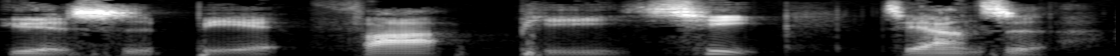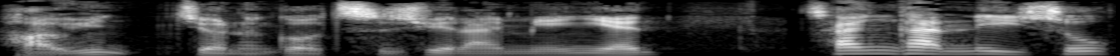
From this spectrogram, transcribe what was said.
越是别发脾气。这样子，好运就能够持续来绵延。参看历书，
